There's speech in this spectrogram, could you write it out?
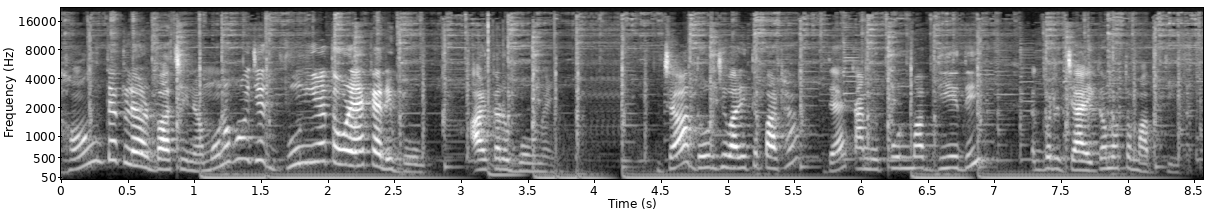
ঢং দেখলে আর বাঁচি না। মনে হয় যে দুনিয়া তোর একারই বউ আর কারও বউ নাই। যা দর্জি বাড়িতে পাঠা দেখ আমি কোন মাপ দিয়ে দিই একবারে জায়গা মতো মাপ দিয়ে দিই।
